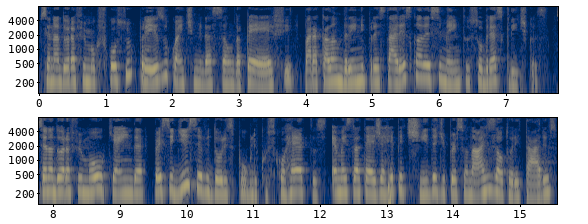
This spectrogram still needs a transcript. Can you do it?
senador afirmou que ficou surpreso com a intimidação da PF para Calandrini prestar esclarecimentos sobre as críticas. O senador afirmou que ainda perseguir servidores públicos corretos é uma estratégia repetida de personagens autoritários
